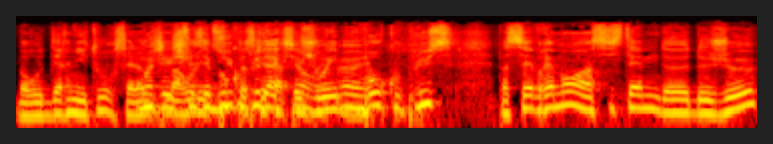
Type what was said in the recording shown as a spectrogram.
bah, au dernier tour, c'est là Moi, où tu m'as roulé dessus beaucoup parce plus que t'as pu d'actions, jouer ouais. beaucoup plus. Parce que c'est vraiment un système de, de jeu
